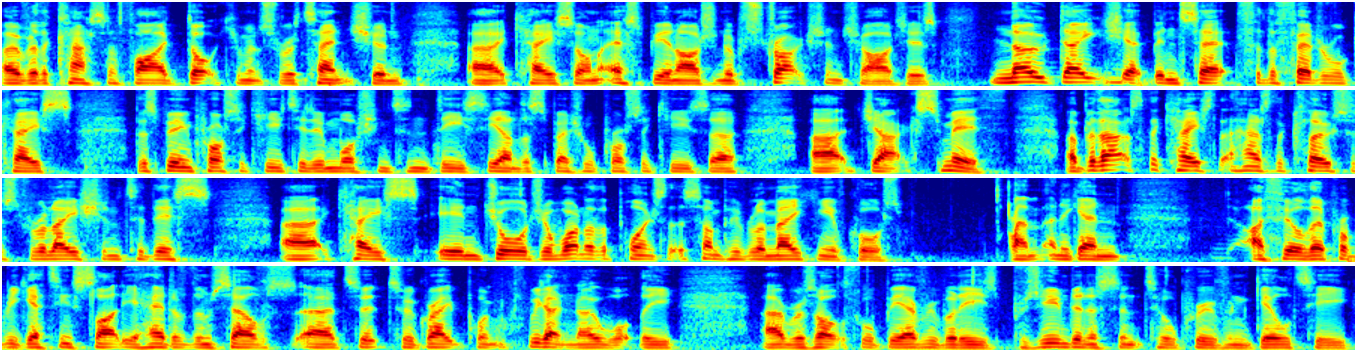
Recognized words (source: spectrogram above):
over the classified documents retention uh, case on espionage and obstruction charges. No dates yet been set for the federal case that's being prosecuted in Washington, D.C. under Special Prosecutor uh, Jack Smith. Uh, but that's the case that has the closest relation to this uh, case in Georgia. One of the points that some people are making, of course, um, and again, I feel they're probably getting slightly ahead of themselves uh, to, to, a great point because we don't know what the uh, results will be. Everybody's presumed innocent till proven guilty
